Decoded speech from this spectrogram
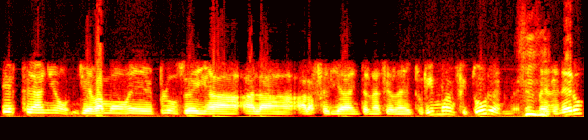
Este año llevamos eh, Plus Day a, a, la, a la Feria Internacional de Turismo en Fitur, en el mes de enero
